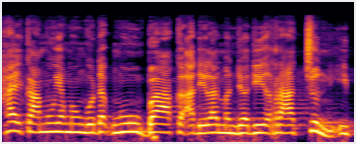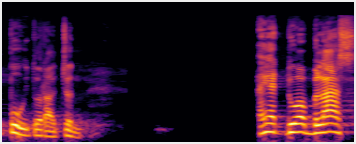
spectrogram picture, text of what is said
Hai kamu yang menggoda mengubah keadilan menjadi racun, ipu itu racun. Ayat 12.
